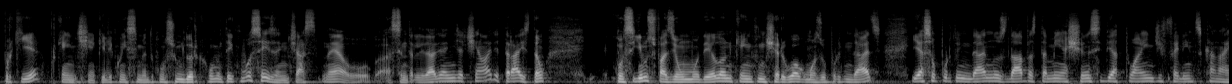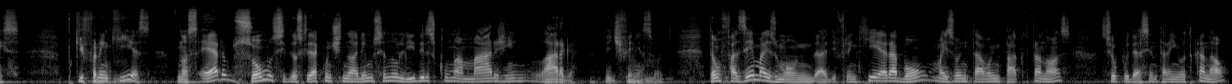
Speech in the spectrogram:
Por quê? Porque a gente tinha aquele conhecimento do consumidor que eu comentei com vocês. A gente já, né, a centralidade a gente já tinha lá de trás. Então, conseguimos fazer um modelo onde a gente enxergou algumas oportunidades e essa oportunidade nos dava também a chance de atuar em diferentes canais. Porque franquias, nós éramos, somos, se Deus quiser, continuaremos sendo líderes com uma margem larga de diferença. Uhum. Então, fazer mais uma unidade de franquia era bom, mas onde estava o impacto para nós se eu pudesse entrar em outro canal.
